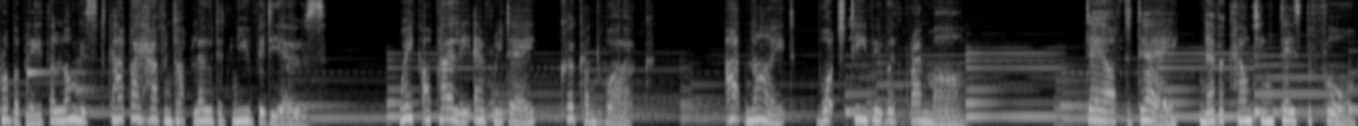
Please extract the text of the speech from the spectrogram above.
probably the longest gap I haven't uploaded new videos. Wake up early every day, cook and work. At night, watch TV with grandma. Day after day, never counting days before.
